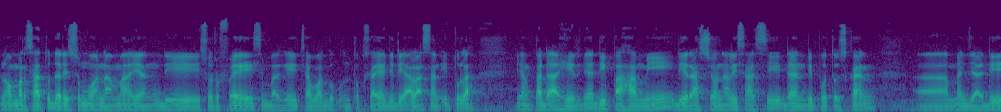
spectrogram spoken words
nomor satu dari semua nama yang disurvei sebagai cawagup untuk saya. Jadi alasan itulah yang pada akhirnya dipahami, dirasionalisasi, dan diputuskan menjadi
